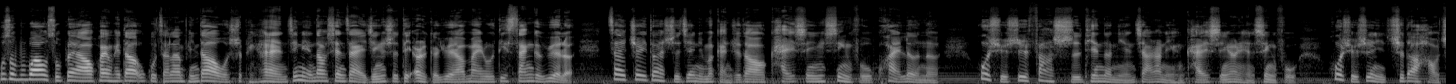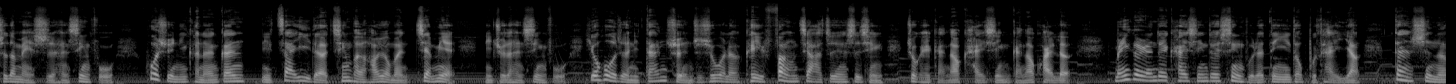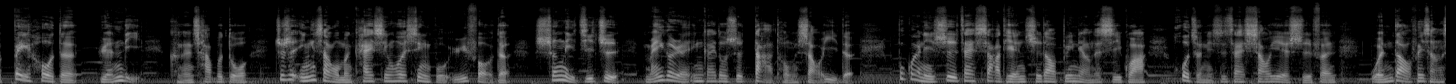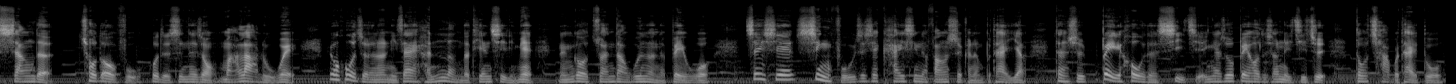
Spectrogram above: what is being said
无所不包，无所不聊，欢迎回到五谷杂粮频道，我是平汉。今年到现在已经是第二个月，要迈入第三个月了。在这一段时间，你们感觉到开心、幸福、快乐呢？或许是放十天的年假，让你很开心，让你很幸福；或许是你吃到好吃的美食，很幸福；或许你可能跟你在意的亲朋好友们见面，你觉得很幸福；又或者你单纯只是为了可以放假这件事情，就可以感到开心、感到快乐。每一个人对开心、对幸福的定义都不太一样，但是呢，背后的原理可能差不多，就是影响我们开心或幸福与否的生理机制，每一个人应该都是大同小异的。不管你是在夏天吃到冰凉的西瓜，或者你是在宵夜时分闻到非常香的臭豆腐，或者是那种麻辣卤味，又或者呢你在很冷的天气里面能够钻到温暖的被窝，这些幸福、这些开心的方式可能不太一样，但是背后的细节，应该说背后的生理机制都差不太多。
